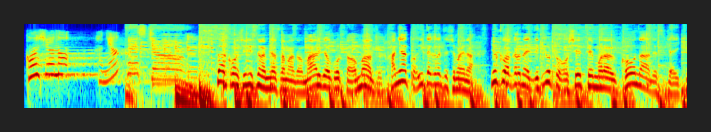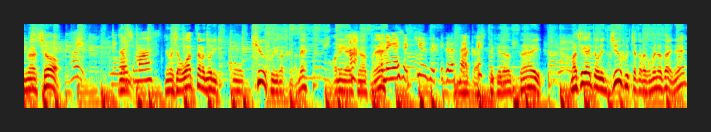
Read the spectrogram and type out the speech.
今週のはにゃ？さあ今週リスナーの皆様の周りで起こった思わずはにゃと言いたくなってしまうようなよくわからない出来事を教えてもらうコーナーです。じゃあ行きましょう。はい。お願いします。じゃあ終わったらのりこう9振りますからね。お願いしますねお願いします。9振ってください。任してください。間違えて俺10振っちゃったらごめんなさいね。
